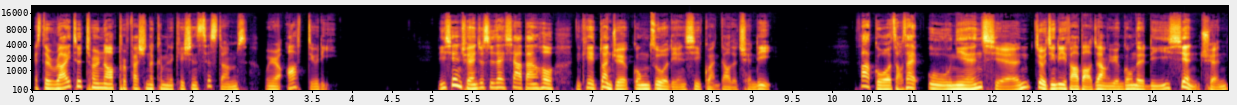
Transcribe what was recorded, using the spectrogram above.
is the right to turn off professional communication systems when you're off duty. 离线权就是在下班后，你可以断绝工作联系管道的权利。 法国早在五年前就已经立法保障员工的离线权。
